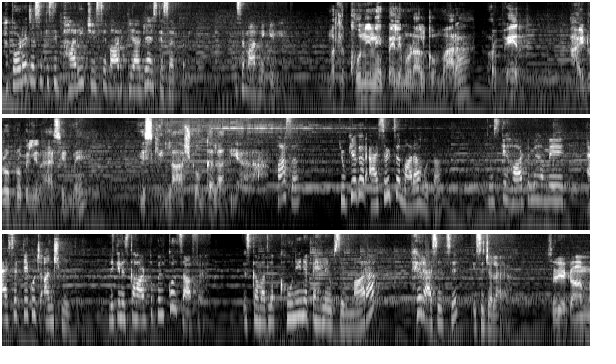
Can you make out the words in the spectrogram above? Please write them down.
हथौड़े जैसे किसी भारी चीज़ से वार किया गया इसके सर पर इसे मारने के लिए। मतलब खूनी ने पहले मृणाल को मारा और फिर हाइड्रोप्रोपिलीन एसिड में इसकी लाश को गला दिया। हाँ सर क्योंकि अगर एसिड से मारा होता तो इसके हार्ट में हमें एसिड के कुछ अंश मिलते। लेकिन इसका हार्ट तो बिल्कुल साफ़ है। इसका मतलब खूनी ने पहले उसे मारा फिर एसिड से इसे जलाया। सर यह काम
